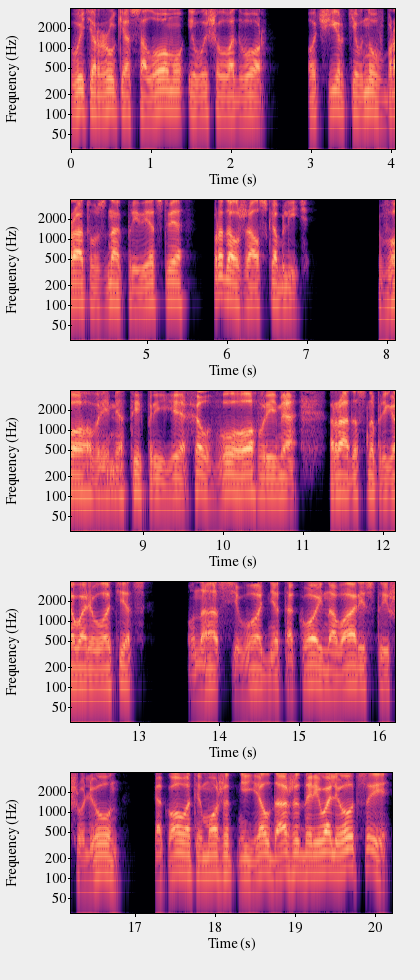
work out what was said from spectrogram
вытер руки о солому и вышел во двор. Очир, кивнув брату в знак приветствия, продолжал скоблить. «Вовремя ты приехал, вовремя!» — радостно приговаривал отец. «У нас сегодня такой наваристый шулюн, какого ты, может, не ел даже до революции!»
